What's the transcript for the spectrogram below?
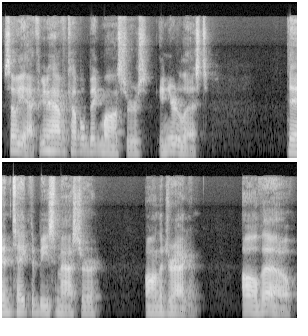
So, yeah, if you're going to have a couple big monsters in your list, then take the Beastmaster on the dragon. Although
